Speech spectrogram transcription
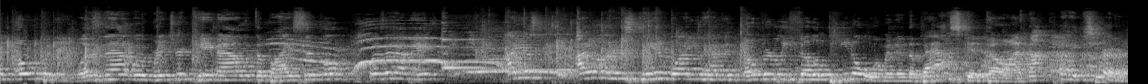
an opening, wasn't that? When Richard came out with the bicycle? Wasn't that amazing? I just, I don't understand why you have an elderly Filipino woman in the basket, though. I'm not quite sure.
